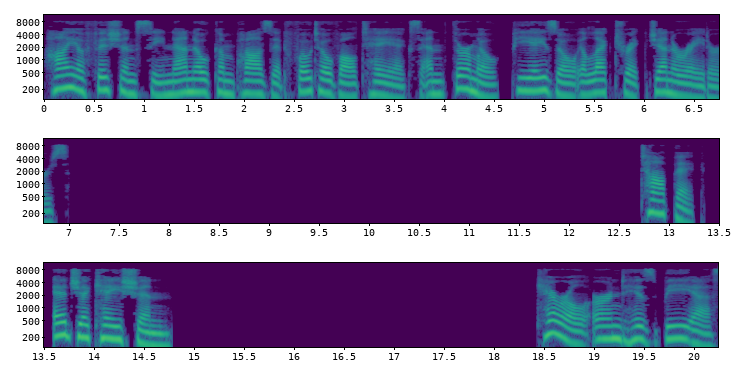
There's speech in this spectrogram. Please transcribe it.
high-efficiency nanocomposite photovoltaics and thermo, piezoelectric generators. Education Carroll earned his B.S.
